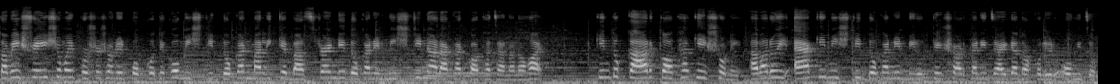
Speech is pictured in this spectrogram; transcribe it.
তবে সেই সময় প্রশাসনের পক্ষ থেকেও মিষ্টির দোকান মালিককে বাস স্ট্যান্ডে দোকানের মিষ্টি না রাখার কথা জানানো হয়। কিন্তু কার কথা কে শোনে? আবার ওই একই মিষ্টির দোকানের বিরুদ্ধে সরকারি জায়গা দখলের অভিযোগ।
